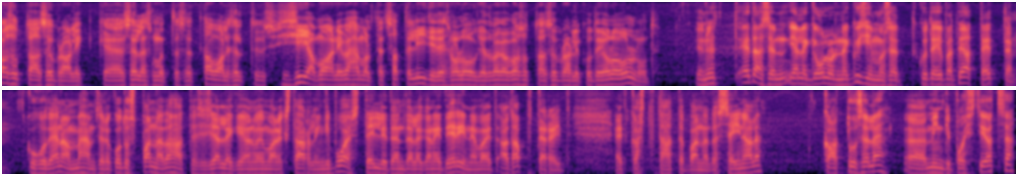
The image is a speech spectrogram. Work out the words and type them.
kasutajasõbralik eh, selles mõttes, et tavaliselt siiamaani vähemalt need satelliiditehnoloogiad väga kasutajasõbralikud ei ole olnud ja nüüd edasi on jällegi oluline küsimus, et kui te juba teate ette, kuhu te enam-vähem selle kodus panna tahate, siis jällegi on võimalik Starlinki poest tellida endale ka neid erinevaid adaptereid. et kas te tahate panna ta seinale, katusele mingi posti otsa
